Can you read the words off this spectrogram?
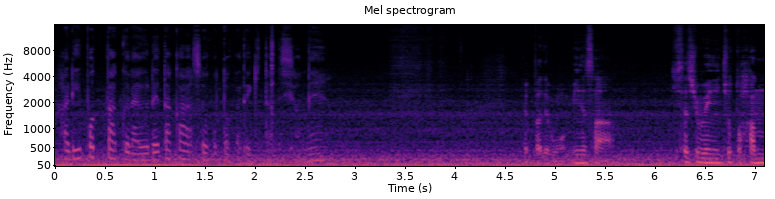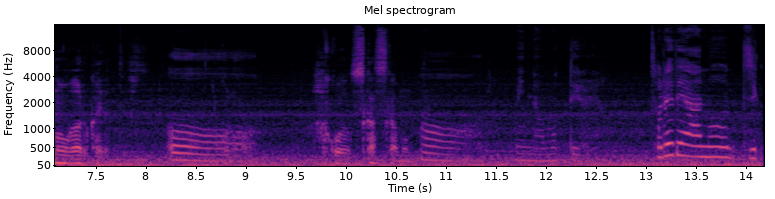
「ハリー・ポッター」くらい売れたからそういうことができたんですよね。やっぱでも皆さん久しぶりにちょっと反応がある回だったです。おお箱スカスカもみんな思ってる。それであの自己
